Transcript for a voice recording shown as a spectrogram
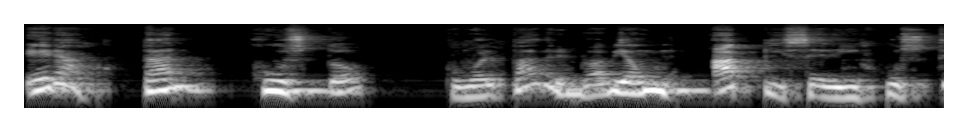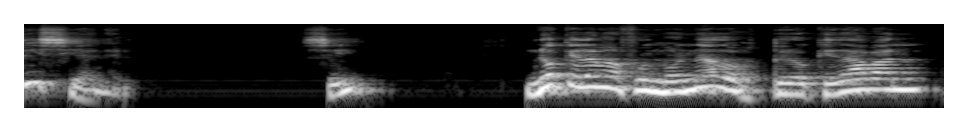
era tan justo como el Padre. No había un ápice de injusticia en él. ¿Sí? No quedaban fulminados, pero quedaban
